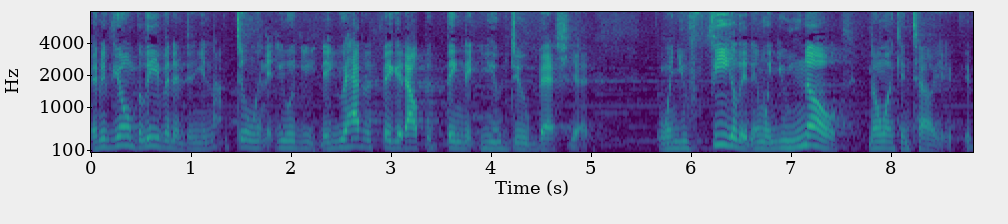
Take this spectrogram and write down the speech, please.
and if you don't believe in it then you're not doing it you, you you haven't figured out the thing that you do best yet when you feel it and when you know, no one can tell you. It,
